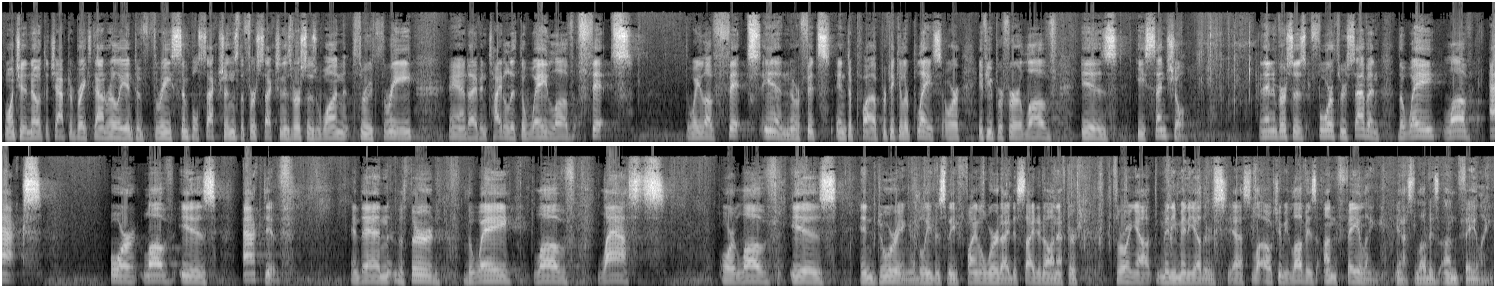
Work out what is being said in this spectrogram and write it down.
I want you to note the chapter breaks down really into three simple sections. The first section is verses 1 through 3, and I've entitled it The Way Love Fits. The way love fits in or fits into a particular place, or if you prefer, love is essential. And then in verses 4 through 7, the way love acts or love is active. And then the third, the way love lasts, or love is enduring, I believe is the final word I decided on after throwing out many, many others. Yes, lo- oh, excuse me, love is unfailing. Yes, love is unfailing.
